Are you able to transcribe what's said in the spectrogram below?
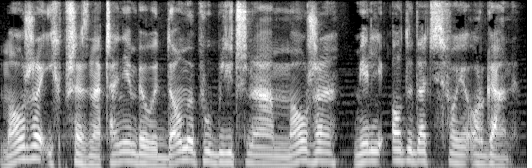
Może ich przeznaczeniem były domy publiczne, a może mieli oddać swoje organy.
